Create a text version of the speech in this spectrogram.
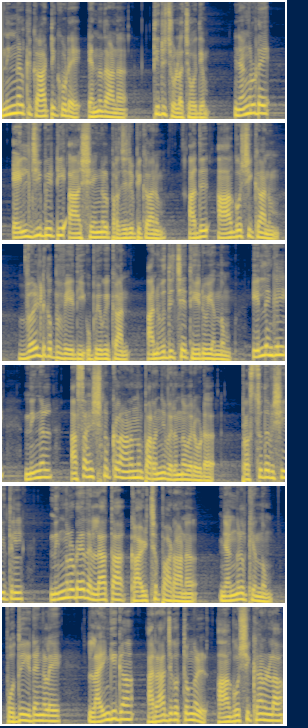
നിങ്ങൾക്ക് കാട്ടിക്കൂടെ എന്നതാണ് തിരിച്ചുള്ള ചോദ്യം. ഞങ്ങളുടെ എൽ ജി ബി ടി ആശയങ്ങൾ പ്രചരിപ്പിക്കാനും അത് ആഘോഷിക്കാനും വേൾഡ് കപ്പ് വേദി ഉപയോഗിക്കാൻ അനുവദിച്ചേ തീരൂ എന്നും ഇല്ലെങ്കിൽ നിങ്ങൾ അസഹിഷ്ണുക്കളാണെന്നും പറഞ്ഞു വരുന്നവരോട് പ്രസ്തുത വിഷയത്തിൽ നിങ്ങളുടേതല്ലാത്ത കാഴ്ചപ്പാടാണ് ഞങ്ങൾക്കെന്നും പൊതുയിടങ്ങളെ ലൈംഗിക അരാജകത്വങ്ങൾ ആഘോഷിക്കാനുള്ള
